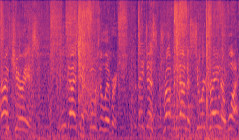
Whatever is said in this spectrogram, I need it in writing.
I'm curious. When you guys get food delivered, do they just drop it down a sewer drain or what?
